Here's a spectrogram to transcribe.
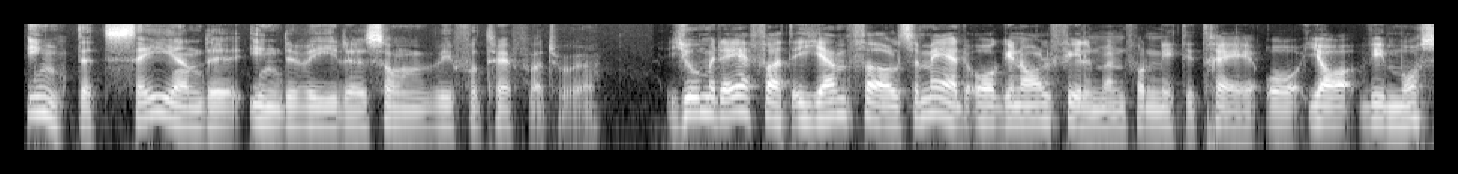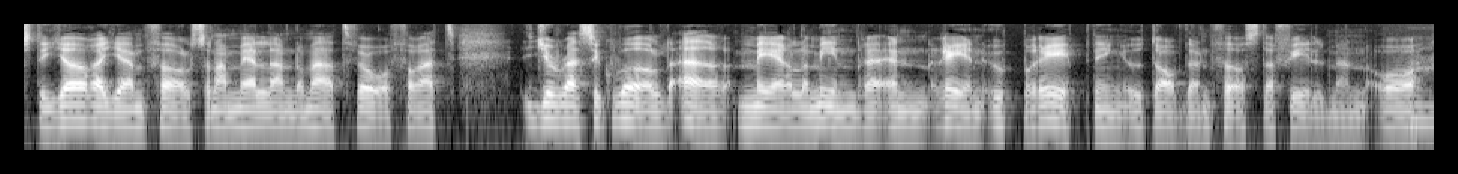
intetsägande individer som vi får träffa tror jag. Jo men det är för att i jämförelse med originalfilmen från 93 och ja vi måste göra jämförelserna mellan de här två för att Jurassic World är mer eller mindre en ren upprepning utav den första filmen och mm.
